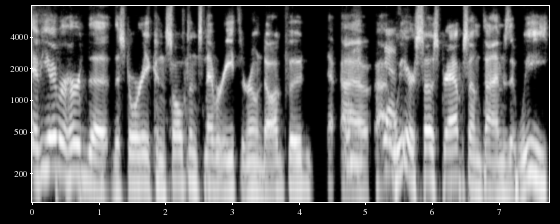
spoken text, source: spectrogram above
Have you ever heard the the story consultants never eat their own dog food? Uh, uh, Yes. We are so strapped sometimes that we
